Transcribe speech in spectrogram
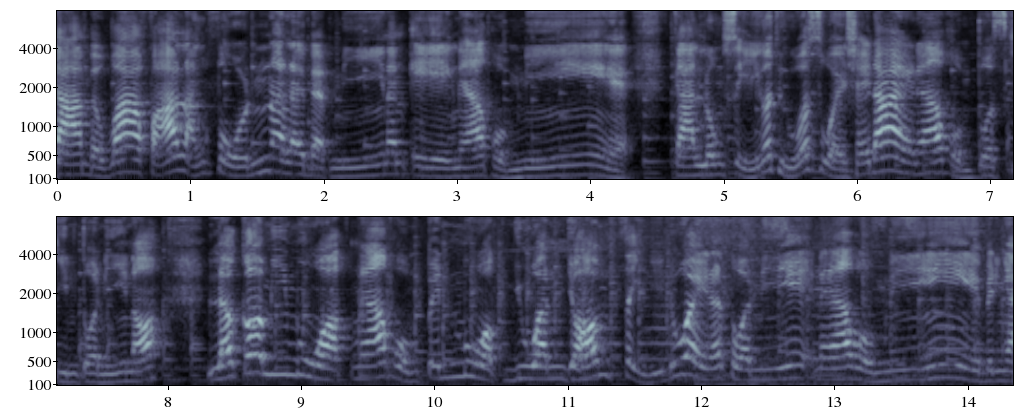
ยามแบบว่าฟ้าหลังฝนอะไรแบบนี้นั่นเองนะครับผมนี่การลงสีก็ถือว่าสวยใช้ได้นะครับผมตัวสกินตัวนี้เนาะแล้วก็มีหมวกนะครับผมเป็นหมวกยวนย้อมสีด้วยนะตัวนี้นะครับผมนี่เป็นไง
